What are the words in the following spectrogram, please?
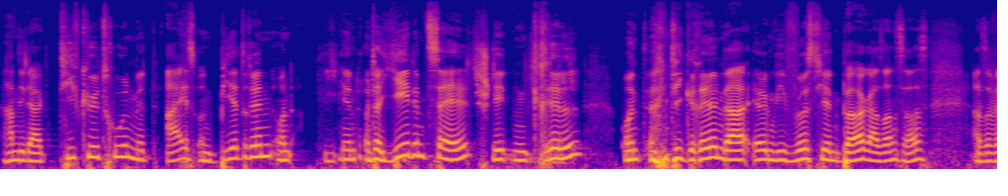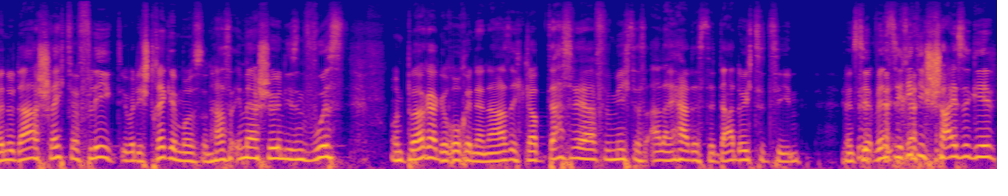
haben die da Tiefkühltruhen mit Eis und Bier drin und in, unter jedem Zelt steht ein Grill und die grillen da irgendwie Würstchen, Burger, sonst was. Also wenn du da schlecht verpflegt über die Strecke musst und hast immer schön diesen Wurst- und Burgergeruch in der Nase, ich glaube, das wäre für mich das Allerhärteste, da durchzuziehen. Wenn es dir, dir richtig scheiße geht,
